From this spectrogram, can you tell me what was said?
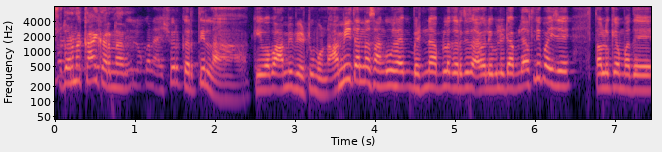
सुधारणा काय करणार? ते लोकांना ऐश्वर करतील ना की बाबा आम्ही भेटू म्हणून. आम्ही त्यांना सांगू साहेब भेटणं आपलं गरजेचं अवेलेबिलिटी आपली असली पाहिजे तालुक्यामध्ये.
